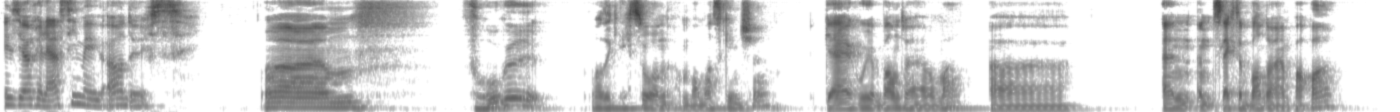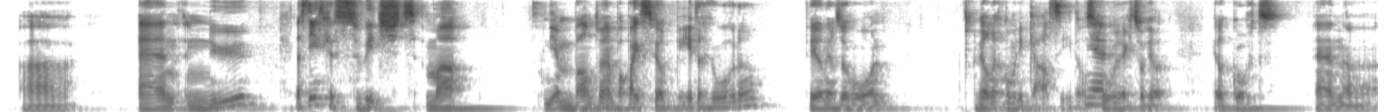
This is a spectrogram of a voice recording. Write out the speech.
is jouw relatie met je ouders? ehm, vroeger was ik echt zo'n mama's kindje. Kei goede band met mijn mama. Eh, en een slechte band met mijn papa. Eh, en nu, dat is niet echt geswitcht, maar die band met mijn papa is veel beter geworden. Veel meer zo gewoon, veel meer communicatie. Dat was vroeger echt zo heel, heel kort. En eh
